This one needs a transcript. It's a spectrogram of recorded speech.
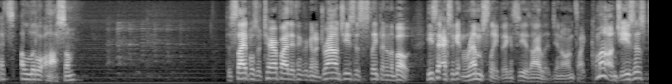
That's a little awesome. Disciples are terrified. They think they're going to drown. Jesus is sleeping in the boat. He's actually getting REM sleep. They can see his eyelids, you know. And it's like, come on, Jesus.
